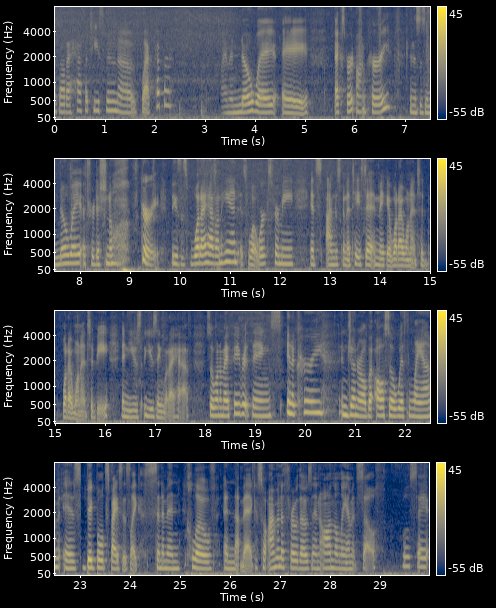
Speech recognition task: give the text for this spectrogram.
about a half a teaspoon of black pepper. I'm in no way a expert on curry, and this is in no way a traditional curry. This is what I have on hand. It's what works for me. It's I'm just gonna taste it and make it what I want it to what I want it to be, and use using what I have. So one of my favorite things in a curry in general, but also with lamb, is big bold spices like cinnamon, clove, and nutmeg. So I'm gonna throw those in on the lamb itself. We'll say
